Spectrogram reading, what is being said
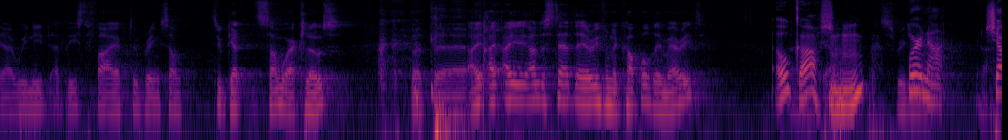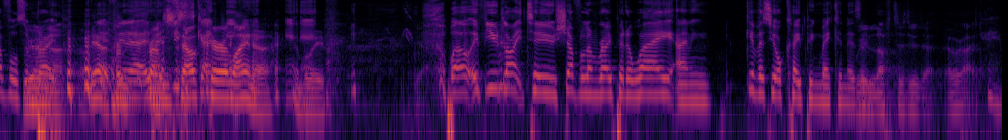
yeah, we need at least five to bring some to get somewhere close. But uh, I, I, I understand they're even a couple. They're married. Oh gosh, Mhm. Really We're not. shovels and We're rope. not. Yeah, from, from South Carolina, I believe. Well, if you'd like to shovel and rope it away and give us your coping mechanism. We'd love to do that. All right. Okay.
